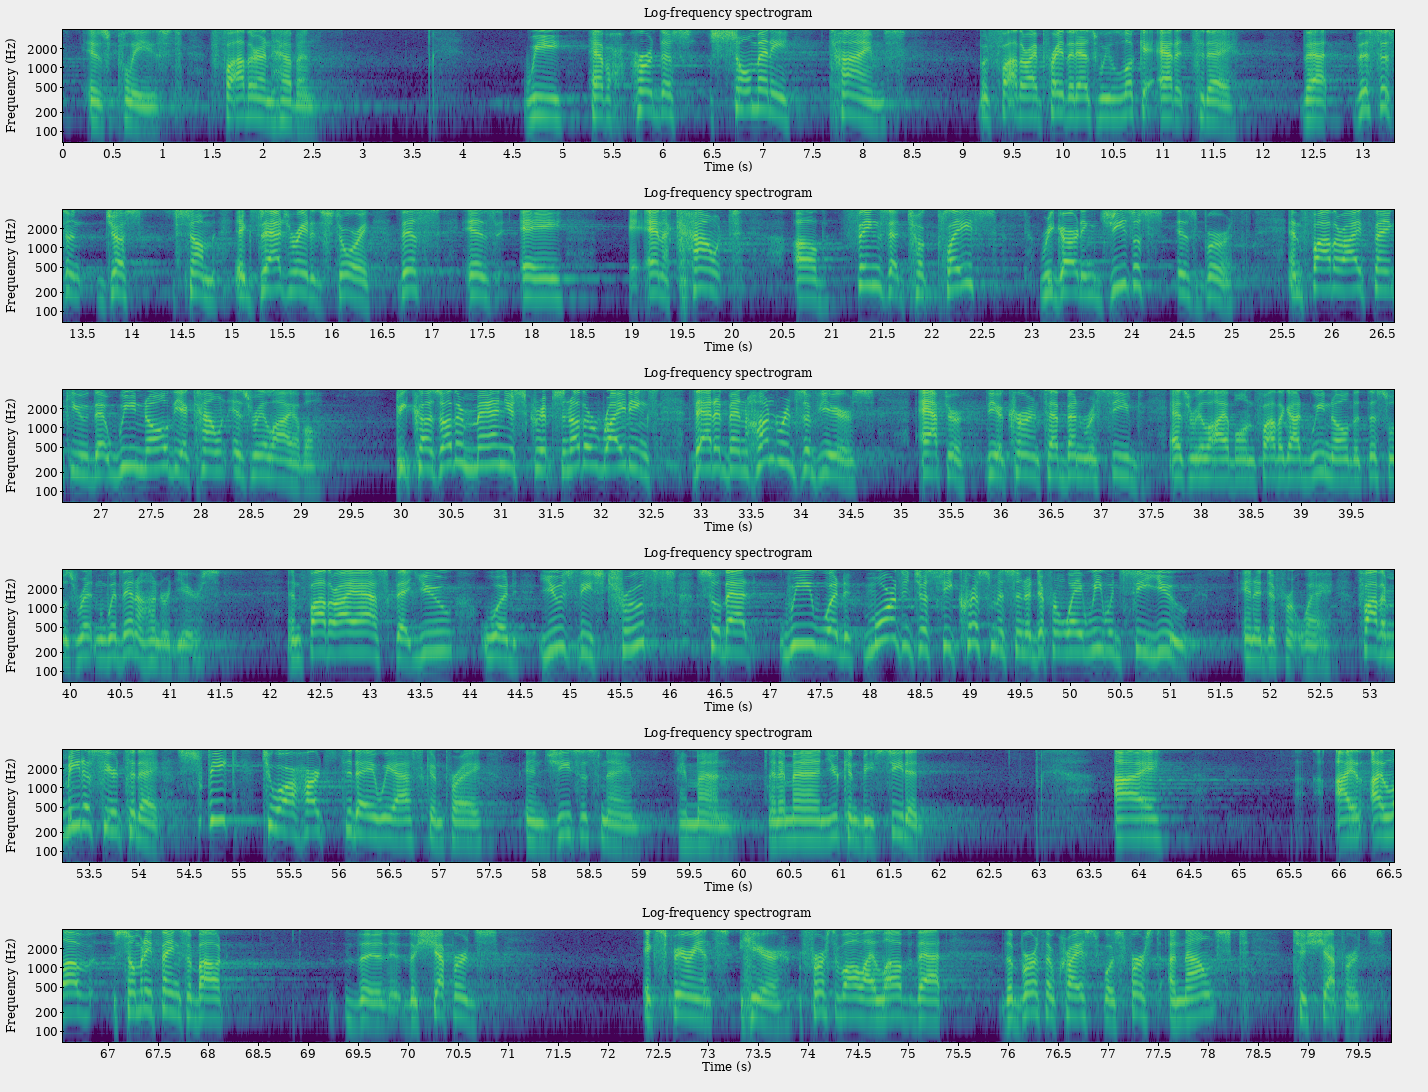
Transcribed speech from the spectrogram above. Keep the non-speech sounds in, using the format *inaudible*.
is pleased. Father in heaven, we have heard this so many times, but Father, I pray that as we look at it today, that this isn't just some exaggerated story. This is a, an account of things that took place regarding Jesus' birth. And Father, I thank you that we know the account is reliable because other manuscripts and other writings that have been hundreds of years after the occurrence have been received as reliable. And Father God, we know that this was written within a hundred years. And Father, I ask that you would use these truths so that we would more than just see Christmas in a different way, we would see you in a different way. Father, meet us here today. Speak to our hearts today, we ask and pray. In Jesus' name, amen and amen. You can be seated. I, I, I love so many things about the, the shepherds' experience here. First of all, I love that the birth of Christ was first announced to shepherds.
